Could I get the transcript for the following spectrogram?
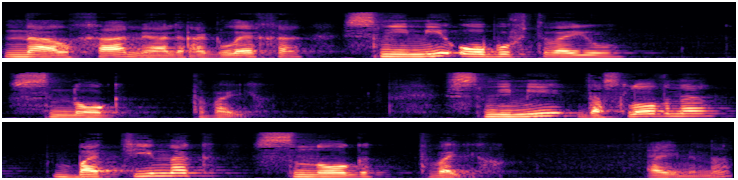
на алхами аль раглеха, сними обувь твою с ног твоих. Сними, дословно, ботинок с ног твоих. А именно,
